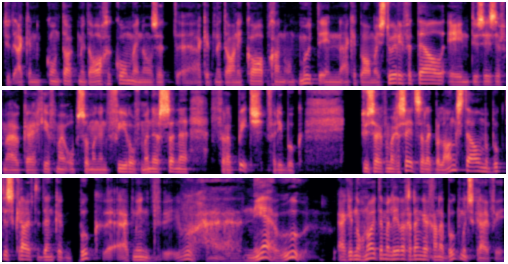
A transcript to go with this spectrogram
Toe ek in kontak met haar gekom en ons het eh, ek het met haar in die Kaap gaan ontmoet en ek het haar my storie vertel en toe sê sy vir my, "Oké, okay, gee vir my opsomming in 4 of minder sinne vir 'n pitch vir die boek." Toe sê hy vir my gesê, "Sal ek belangstel om 'n boek te skryf?" Toe dink ek, "Boek? Ek meen, nee, hoe? Ek het nog nooit in my lewe gedink ek gaan 'n boek moet skryf nie.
